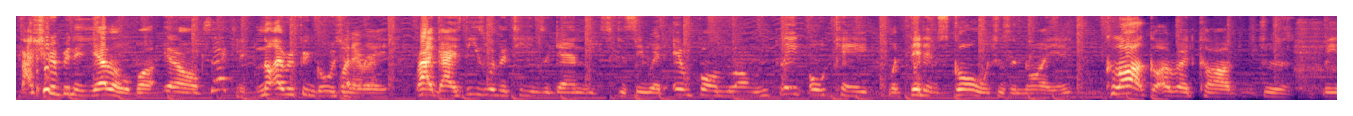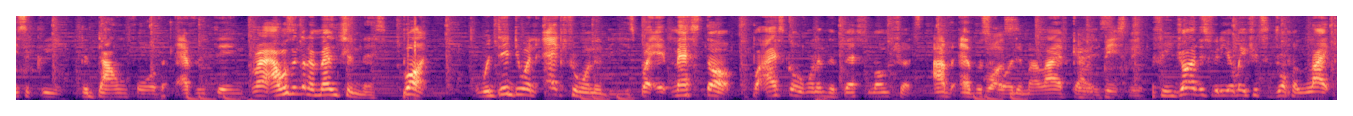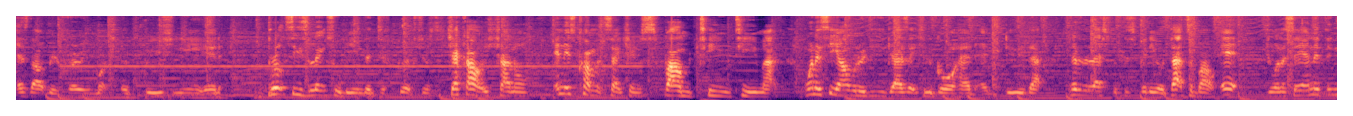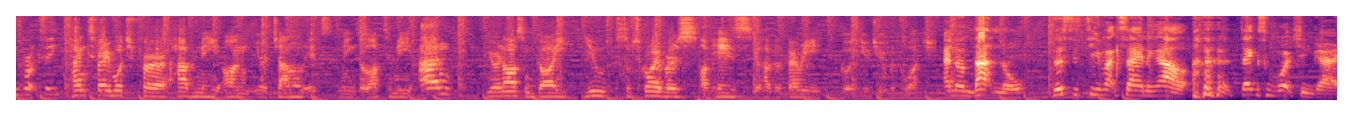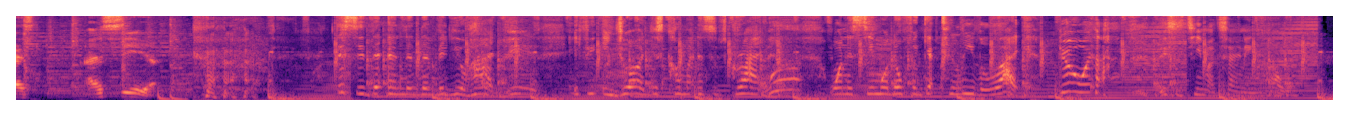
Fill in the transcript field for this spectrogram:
That should have been a yellow, but you know, exactly. not everything goes your way. Right, guys, these were the teams again. As you can see, we had Inform Long, who played okay but didn't score, which was annoying. Clark got a red card, which was basically the downfall of everything. Right, I wasn't gonna mention this, but we did do an extra one of these, but it messed up. But I scored one of the best long shots I've ever scored in my life, guys. beastly. If you enjoyed this video, make sure to drop a like as that would be very much appreciated. Brooksy's links will be in the description, so check out his channel. In his comment section, spam Team T Mac. Want to see how many of you guys actually go ahead and do that. Nevertheless, for this video, that's about it. Do you want to say anything, Brooksy? Thanks very much for having me on your channel. It means a lot to me. And you're an awesome guy. You subscribers of his, you'll have a very good YouTuber to watch. And on that note, this is T Mac signing out. Thanks for watching, guys, and see ya. This is the end of the video, hi. If you enjoy, just comment and subscribe. Want to see more? Don't forget to leave a like. Do it. This is T Max signing out.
